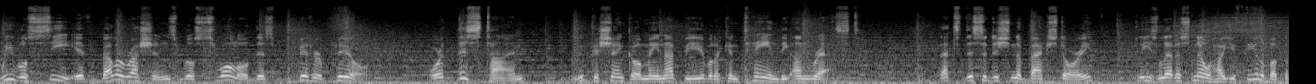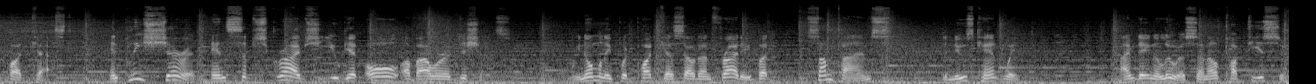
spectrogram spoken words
we will see if Belarusians will swallow this bitter pill, or this time, Lukashenko may not be able to contain the unrest. That's this edition of Backstory. Please let us know how you feel about the podcast, and please share it and subscribe so you get all of our editions. We normally put podcasts out on Friday, but sometimes the news can't wait. I'm Dana Lewis, and I'll talk to you soon.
